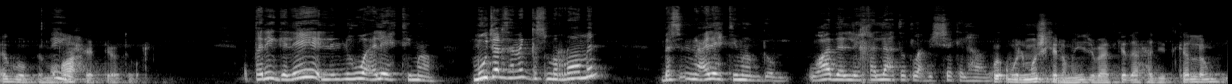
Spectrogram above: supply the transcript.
أقوى بمراحل يعتبر. الطريقة ليه؟ لأنه هو عليه اهتمام. مو جالس أنقص من رومان بس إنه عليه اهتمام قوي. وهذا اللي خلاها تطلع بالشكل هذا. و- والمشكلة لما يجي بعد كده أحد يتكلم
